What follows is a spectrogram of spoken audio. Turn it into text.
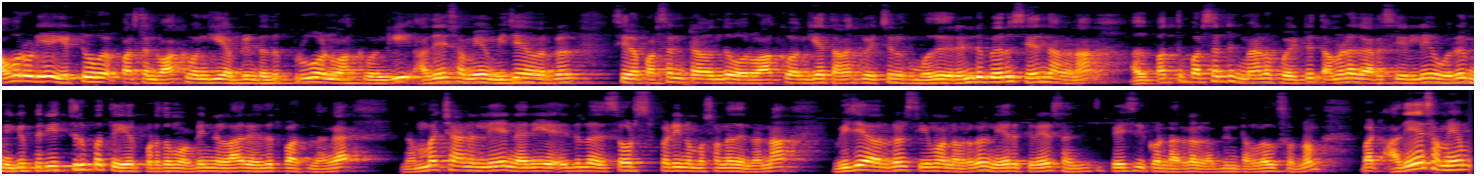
அவருடைய எட்டு பர்சன்ட் வாக்கு வங்கி அப்படின்றது ப்ரூவன் வாக்கு வங்கி. அதே சமயம் விஜய் அவர்கள் சில பர்சன்ட்டை வந்து ஒரு வாக்கு வங்கியை தனக்கு வச்சுருக்கும் போது ரெண்டு பேரும் சேர்ந்தாங்கன்னா அது பத்து பர்சன்ட்டுக்கு மேலே போயிட்டு தமிழக அரசியல்லே ஒரு மிகப்பெரிய திருப்பத்தை ஏற்படுத்தும் அப்படின்னு எல்லாரும் எதிர்பார்த்துருந்தாங்க. நம்ம சேனல்லையே நிறைய இதில் சோர்ஸ் படி நம்ம சொன்னது என்னென்னா விஜய் அவர்கள் சீமான் அவர்கள் நேருக்கு நேர் சந்தித்து பேசிக்கொண்டார்கள் அப்படின்ற அளவுக்கு சொன்னோம். பட் அதே சமயம்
